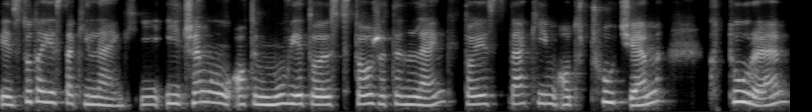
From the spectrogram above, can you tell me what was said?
Więc tutaj jest taki lęk. I, I czemu o tym mówię, to jest to, że ten lęk to jest takim odczuciem, które e,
